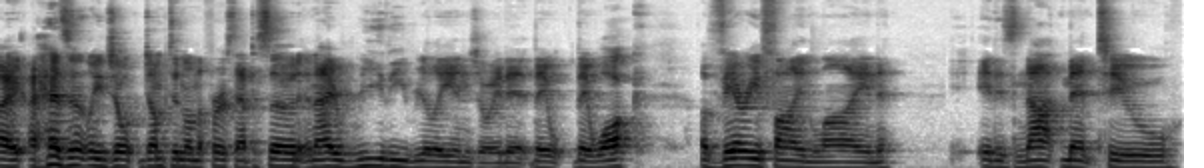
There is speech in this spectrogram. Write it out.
I, I hesitantly ju- jumped in on the first episode, and I really, really enjoyed it. They they walk a very fine line. It is not meant to.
